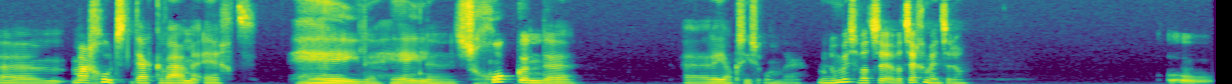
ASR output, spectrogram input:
Ehm, maar goed, daar kwamen echt hele, hele schokkende eh, reacties onder. Noem eens, wat, wat zeggen mensen dan? Oeh.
